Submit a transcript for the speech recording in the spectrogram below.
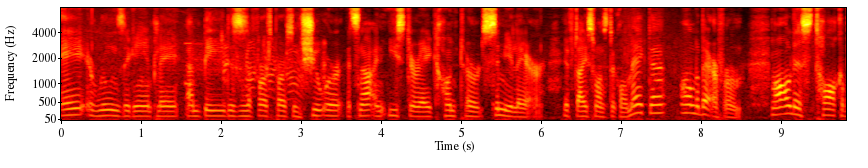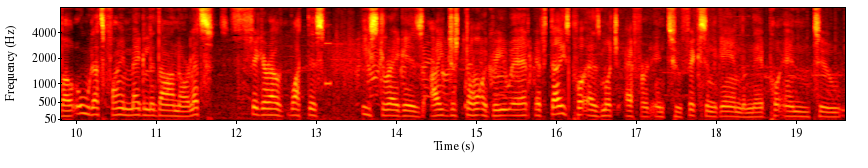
A, it ruins the gameplay, and B, this is a first person shooter, it's not an Easter egg hunter simulator. If DICE wants to go make that, all the better for them. All this talk about, oh, let's find Megalodon or let's figure out what this Easter egg is, I just don't agree with. If DICE put as much effort into fixing the game than they put into,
